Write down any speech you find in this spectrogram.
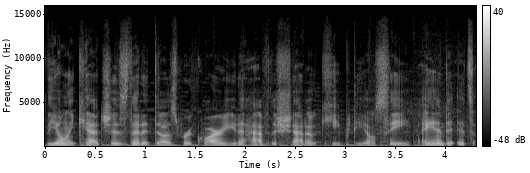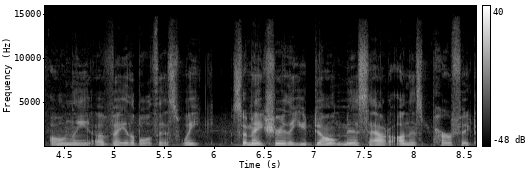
The only catch is that it does require you to have the Shadowkeep DLC, and it's only available this week. So make sure that you don't miss out on this perfect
